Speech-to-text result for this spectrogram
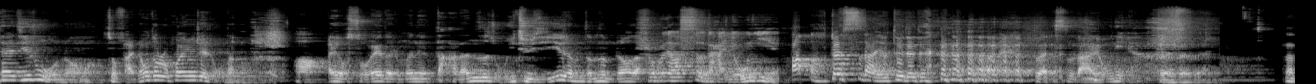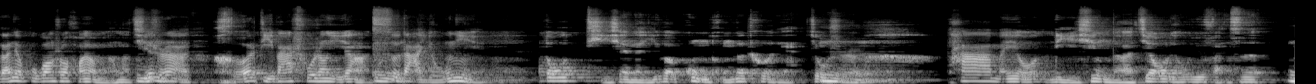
太记住，你知道吗？就反正都是关于这种的啊。哎呦，所谓的什么那大男子主义聚集什么怎么怎么着的是不是叫四大油腻？啊啊！对，四大油，对对对，对 四大油腻，对对对，那咱就不光说黄晓明了，其实啊，和第八出生一样，四大油腻都体现的一个共同的特点，就是他没有理性的交流与反思。嗯，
